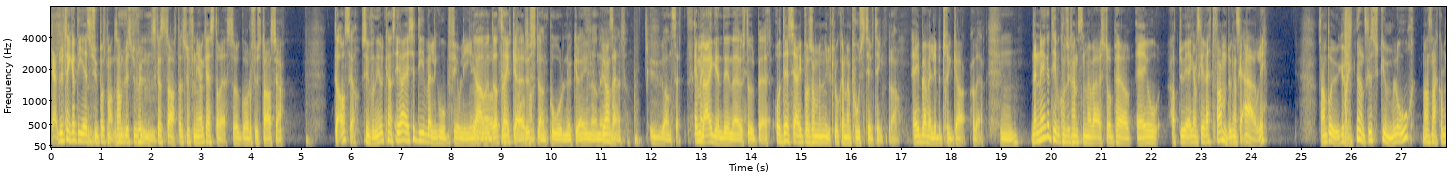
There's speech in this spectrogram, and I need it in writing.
ja du tenker at de er supersmarte. Sant? Hvis du vil, skal starte et symfoniorkester, så går du først til Asia. Til Asia. Symfoniorkester. Ja, er ikke de veldig gode på fiolin? Ja, men da tenker jeg sånn? Russland, Polen, Ukraina Uansett. der. Uansett. Men- Legen din er Øst-Europeer. Og det ser jeg på som en utelukkende positiv ting. Bra. Jeg blir veldig betrygga av det. Den negative konsekvensen med å være østeuropeer er jo at du er ganske rett fram. Du er ganske ærlig. Så han bruker jo ganske skumle ord når han snakker om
